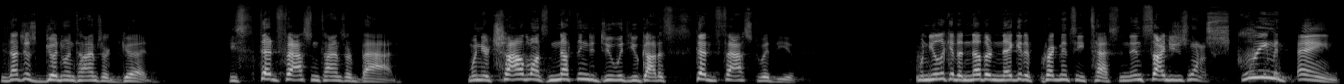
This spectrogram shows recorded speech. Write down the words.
He's not just good when times are good, He's steadfast when times are bad. When your child wants nothing to do with you, God is steadfast with you. When you look at another negative pregnancy test and inside you just want to scream in pain,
